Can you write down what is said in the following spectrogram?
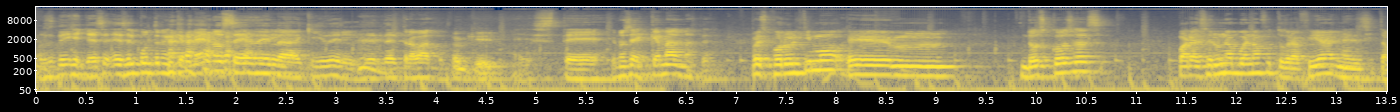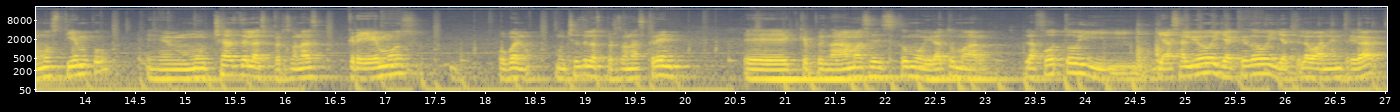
Por eso te dije, ya es, es el punto en el que menos sé de la, aquí del, de- del trabajo. Ok. Este, no sé, ¿qué más, Master? Pues por último, em, dos cosas. Para hacer una buena fotografía necesitamos tiempo. Eh, muchas de las personas creemos, o bueno, muchas de las personas creen eh, que pues nada más es como ir a tomar la foto y ya salió y ya quedó y ya te la van a entregar.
